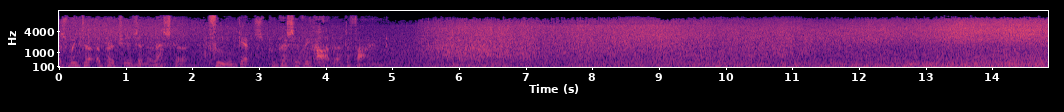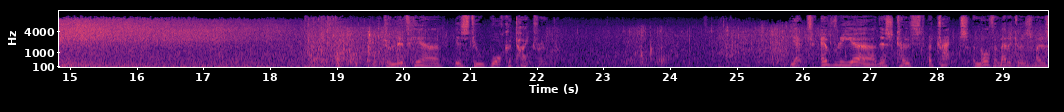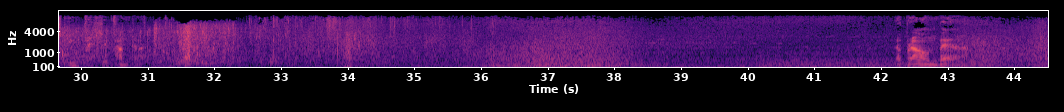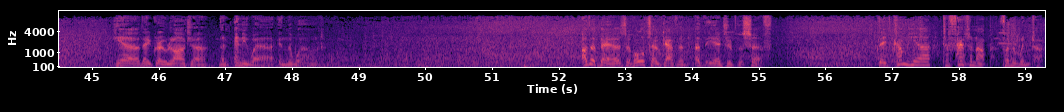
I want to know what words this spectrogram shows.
As winter approaches in Alaska, food gets progressively harder to find. To live here is to walk a tightrope. Yet every year this coast attracts North America's most impressive hunter. A brown bear. Here they grow larger than anywhere in the world. Other bears have also gathered at the edge of the surf. They've come here to fatten up for the winter.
